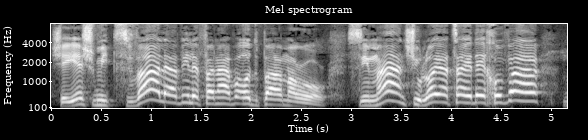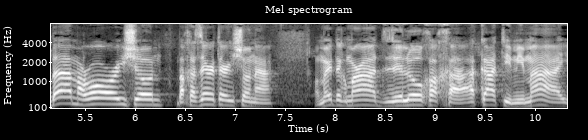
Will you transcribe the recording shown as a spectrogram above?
שיש מצווה להביא לפניו עוד פעם מרור. סימן שהוא לא יצא ידי חובה במרור הראשון, בחזרת הראשונה. אומרת הגמרא, זה לא הוכחה, אקתי ממאי,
